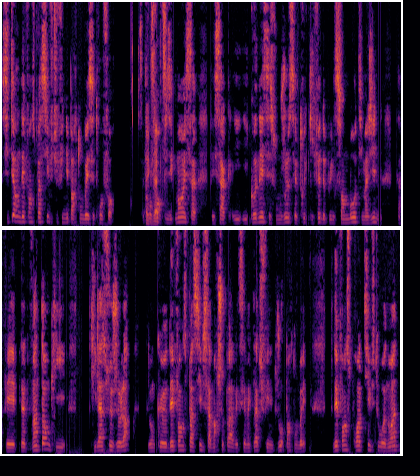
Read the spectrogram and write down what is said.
Si tu es en défense passive, tu finis par tomber, c'est trop fort. C'est trop fort physiquement et ça, et ça, il, connaît, c'est son jeu, c'est le truc qu'il fait depuis le sambo, t'imagines. Ça fait peut-être 20 ans qu'il a ce jeu-là. Donc euh, défense passive, ça marche pas avec ces mecs-là, tu finis toujours par tomber. Défense proactive to one one,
